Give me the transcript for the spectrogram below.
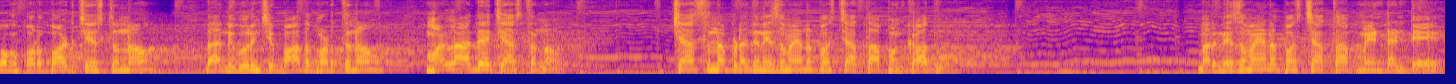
ఒక పొరపాటు చేస్తున్నాం దాని గురించి బాధపడుతున్నాం మళ్ళా అదే చేస్తున్నాం చేస్తున్నప్పుడు అది నిజమైన పశ్చాత్తాపం కాదు. మరి నిజమైన పశ్చాత్తాపం ఏంటంటే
